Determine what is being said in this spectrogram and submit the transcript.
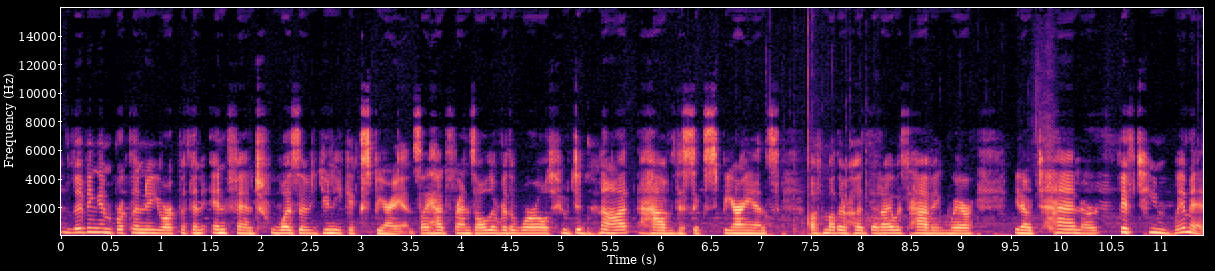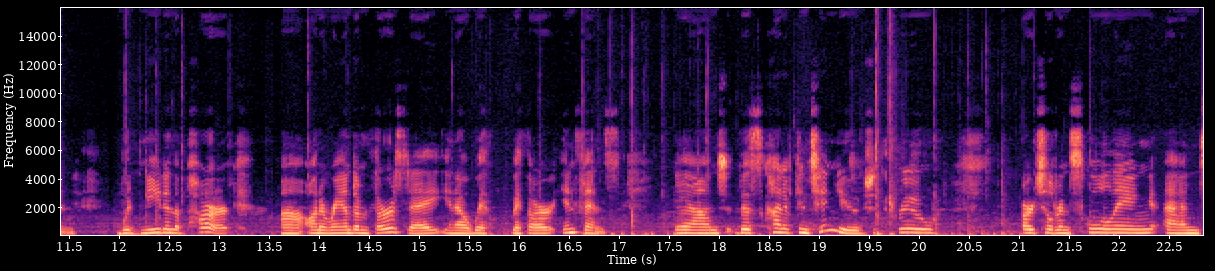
living in Brooklyn, New York with an infant was a unique experience. I had friends all over the world who did not have this experience of motherhood that I was having, where, you know, 10 or 15 women would meet in the park uh, on a random Thursday, you know, with, with our infants. And this kind of continued through our children's schooling and,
